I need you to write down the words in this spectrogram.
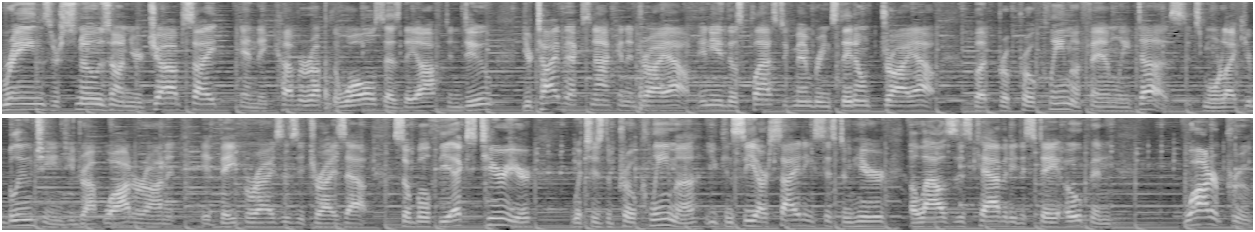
rains or snows on your job site and they cover up the walls as they often do, your Tyvek's not going to dry out. Any of those plastic membranes, they don't dry out. But Pro Proclima family does. It's more like your blue jeans. You drop water on it, it vaporizes, it dries out. So both the exterior which is the Proclima. You can see our siding system here allows this cavity to stay open, waterproof,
